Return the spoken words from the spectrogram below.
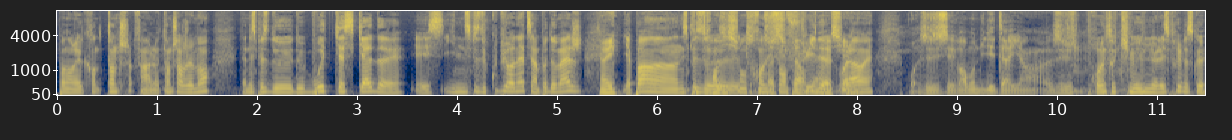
pendant le temps de, le temps de chargement, t'as une espèce de, de bruit de cascade et une espèce de coupure nette, c'est un peu dommage. Oui. Il y a pas un espèce de transition fluide, bien voilà, ouais. Bon, c'est vraiment du détail. Hein. C'est juste le premier truc qui m'est venu à l'esprit parce que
